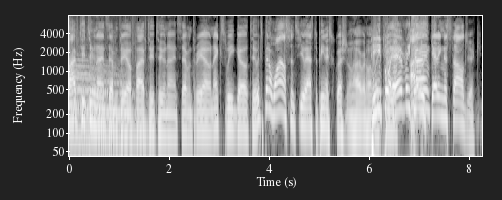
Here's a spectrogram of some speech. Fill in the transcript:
522-9730, 522-9730. Next we go to, it's been a while since you asked a penis question on Harvard Horn People Trivia. every I was time- getting nostalgic.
